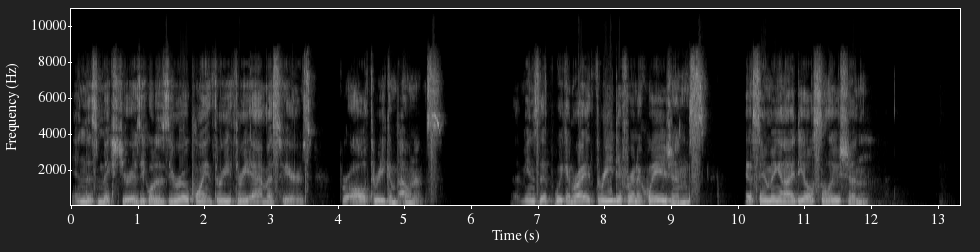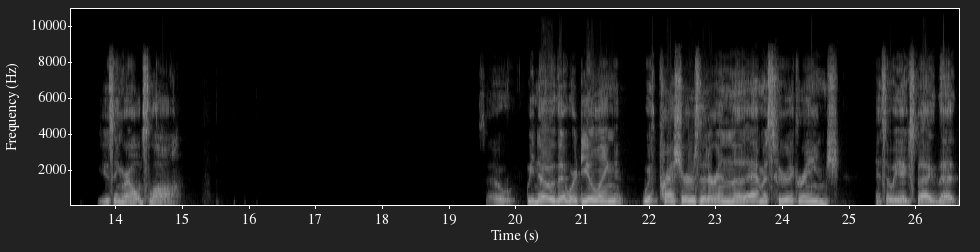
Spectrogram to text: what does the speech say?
in this mixture is equal to 0.33 atmospheres for all three components. That means that we can write three different equations assuming an ideal solution using Raoult's law. So we know that we're dealing with pressures that are in the atmospheric range. And so we expect that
